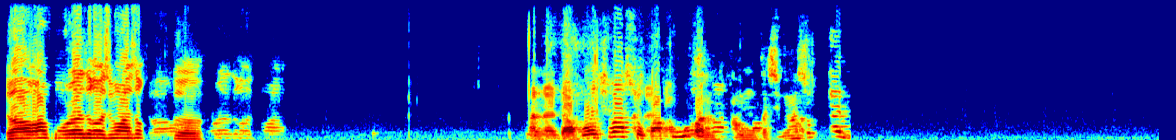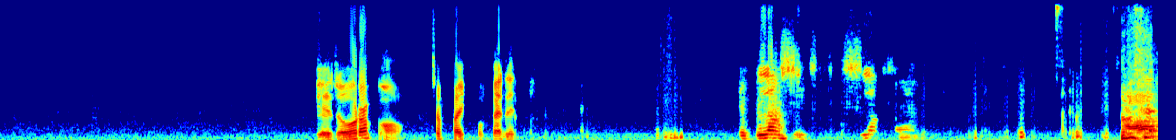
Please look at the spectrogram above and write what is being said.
Gak kamu mulai tuh kasih masuk tuh. Mana ada aku kasih masuk? Aku bukan kamu kasih masuk tadi. Ya ada orang mau. Cepat kok kan itu. Dia bilang sih. Bilang. Terus saya,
